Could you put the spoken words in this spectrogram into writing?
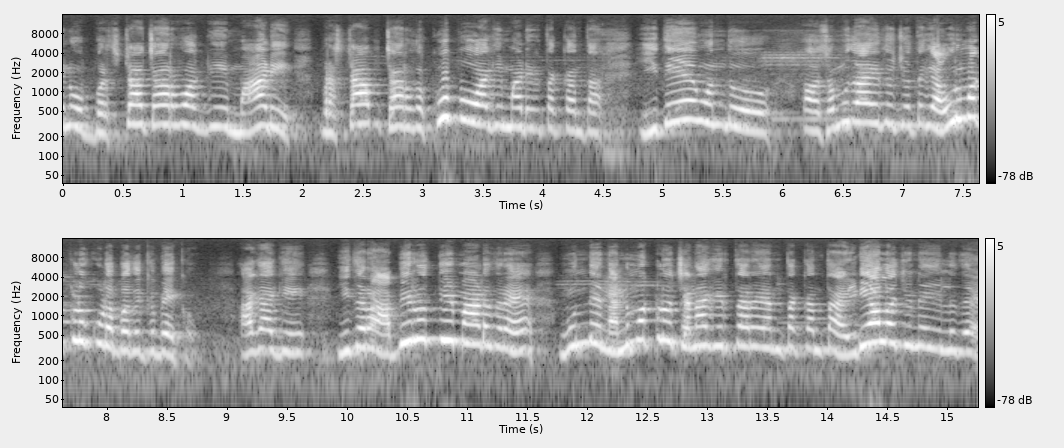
ಏನು ಭ್ರಷ್ಟಾಚಾರವಾಗಿ ಮಾಡಿ, ಭ್ರಷ್ಟಾಚಾರದ ಕೂಪವಾಗಿ ಮಾಡಿರ್ತಕ್ಕಂಥ ಇದೇ ಒಂದು ಸಮುದಾಯದ ಜೊತೆಗೆ ಅವ್ರ ಮಕ್ಕಳು ಕೂಡ ಬದುಕಬೇಕು. ಹಾಗಾಗಿ ಇದರ ಅಭಿವೃದ್ಧಿ ಮಾಡಿದ್ರೆ ಮುಂದೆ ನನ್ನ ಮಕ್ಕಳು ಚೆನ್ನಾಗಿರ್ತಾರೆ ಅಂತಕ್ಕಂಥ ಐಡಿಯಾಲಜಿನೇ ಇಲ್ಲದೆ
